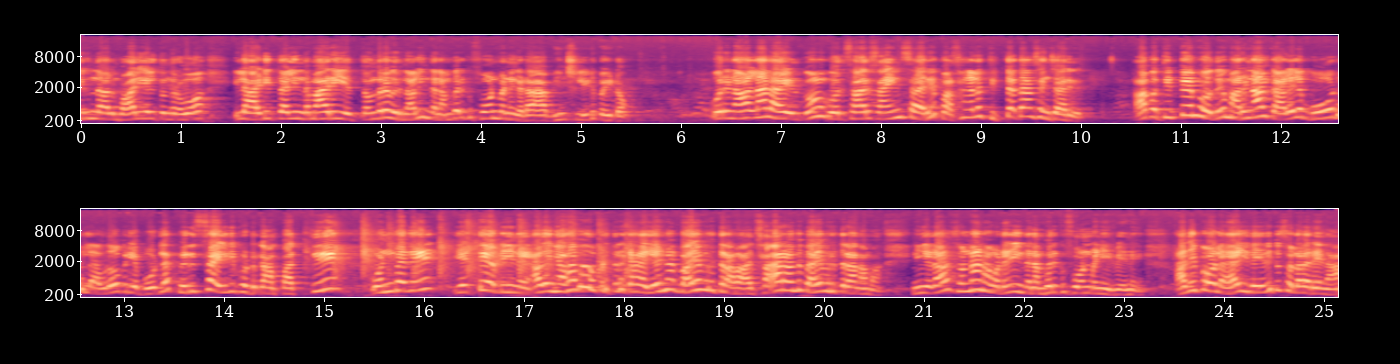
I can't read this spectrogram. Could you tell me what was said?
இருந்தாலும் பாலியல் தொந்தரவோ இல்லை அடித்தல் இந்த மாதிரி தொந்தரவு இருந்தாலும் இந்த நம்பருக்கு ஃபோன் பண்ணுங்கடா அப்படின்னு சொல்லிட்டு போயிட்டோம். ஒரு நாலு நாள் ஆயிருக்கும். ஒரு சார் சயின்ஸ் சார் பசங்களை திட்டத்தான் செஞ்சார். அப்போ திட்டும் போது மறுநாள் காலையில் போர்டில் அவ்வளோ பெரிய போர்டில் பெருசாக எழுதி போட்டிருக்கான். பத்து ஒன்பது எட்டு அப்படின்னு. அதை ஞாபகப்படுத்துறக்காக ஏன்னா பயமுறுத்துறாவா சாரை வந்து பயமுறுத்துறானாமா. நீங்கள் ஏதாவது சொன்னால் நான் உடனே இந்த நம்பருக்கு ஃபோன் பண்ணிடுவேன்னு அதே போல் இதை எதுக்கு சொல்ல வரேன்னா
